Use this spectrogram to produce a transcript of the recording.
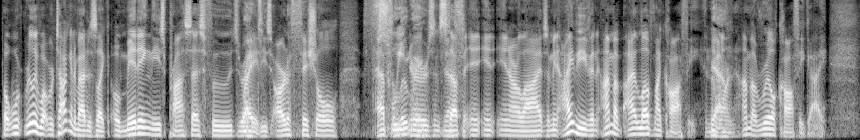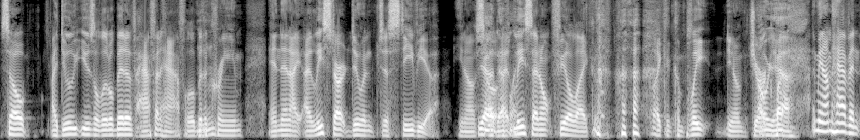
But what, really what we're talking about is like omitting these processed foods, right? Right. These artificial Absolutely. sweeteners and Yes. stuff in, in, in our lives. I mean, I've even I'm a I love my coffee in the Yeah. morning. I'm a real coffee guy. So I do use a little bit of half and half, a little bit Mm-hmm. of cream, and then I, I at least start doing just stevia. You know, Yeah, so at least I don't feel like like a complete you know jerk. Oh, yeah. But, I mean, I'm having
